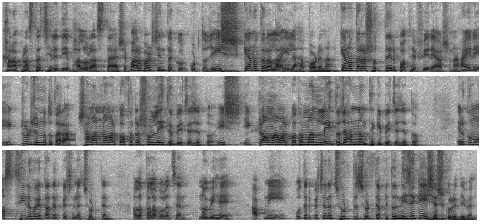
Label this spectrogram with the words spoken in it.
খারাপ রাস্তা ছেড়ে দিয়ে ভালো রাস্তায় আসে। বারবার চিন্তা কর- করতো যে, ইস, কেন তারা লা ইলাহা পড়ে না? কেন তারা সত্যের পথে ফিরে আসে না? হায় রে একটুর জন্য তো তারা সামান্য আমার কথাটা শুনলেই তো বেঁচে যেত। ইস, একটু আমার কথা মানলেই তো জাহান্নাম থেকে বেঁচে যেত। এরকম অস্থির হয়ে তাদের পেছনে ছুটতেন। আল্লাহ তালা বলেছেন, নবী হে, আপনি ওদের পেছনে ছুটতে ছুটতে আপনি তো নিজেকেই শেষ করে দিবেন।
